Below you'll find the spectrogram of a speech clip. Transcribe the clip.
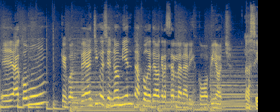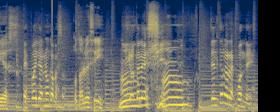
era común que cuando te dan chicos dicen no mientas porque te va a crecer la nariz, como Pinocho. Así es. Spoiler, nunca pasó. O tal vez sí. O tal vez sí. Mm. Del Toro responde esto,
